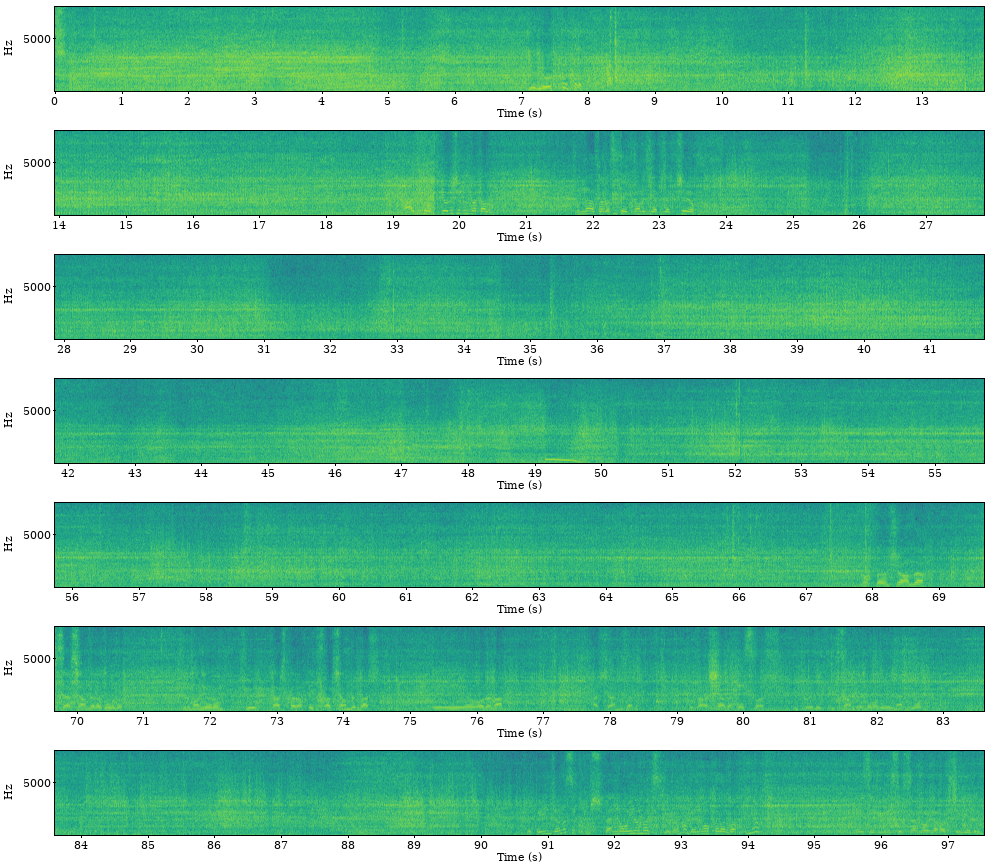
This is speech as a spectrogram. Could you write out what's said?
geliyor. Hadi dost görüşürüz bakalım. Bundan sonrası teknoloji yapacak bir şey yok. Dostlarım şu anda Hisar Çandır'a doğru tırmanıyorum. Şu karşı tarafta Hisar Çandır var. Ee, oradan aşağı. Burada aşağıda HES var. Hidroelektrik santrali oraya inen yol. Köpeğin canı sıkılmış. Benimle oynamak istiyor ama benim o kadar vaktim yok. Neyse bir gün sırf seninle oynamak için gelirim.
